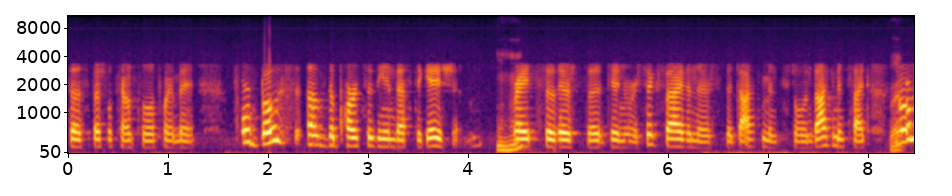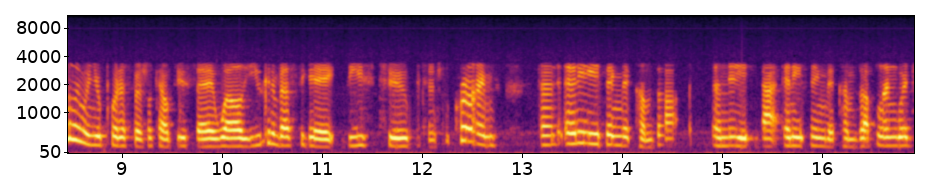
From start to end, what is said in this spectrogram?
the special counsel appointment for both of the parts of the investigation, right? So there's the January 6th side and there's the document stolen document side. Right. Normally, when you put a special counsel, you say, well, you can investigate these two potential crimes and anything that comes up. And the, that anything that comes up language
